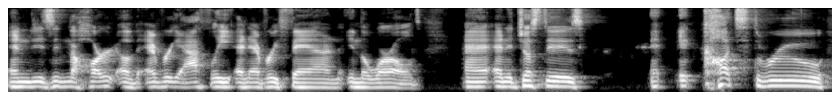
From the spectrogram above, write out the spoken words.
and it is in the heart of every athlete and every fan in the world. And, and it just is it, it cuts through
